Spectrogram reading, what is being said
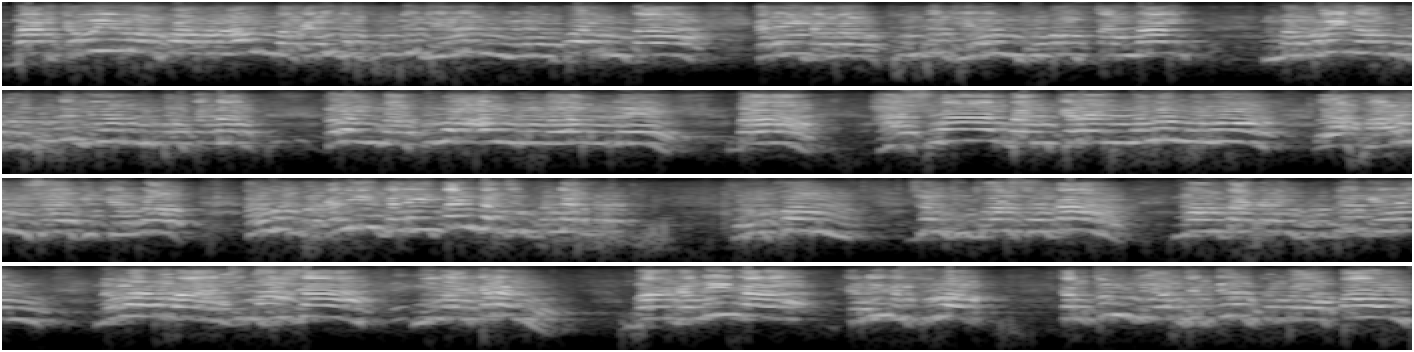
kamu tak jemur. Bang kami mau apa? Malam maka kita punya jalan dengan apa minta karena kita punya jalan global standar Mabay nga mo kapulit niya mo pagkanak Kalang ba kumalaan mo malam ni Ba haswa bangkaran naman mo La farum sa kikarot Kamu ba kani kani tanggal sin pandang Rupam jang tutuar sokar Nam ta kani publik yang Namar ba jing sisa Nilangkan Ba kani ka kani ka surat que compli el tractat cap a la pau,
